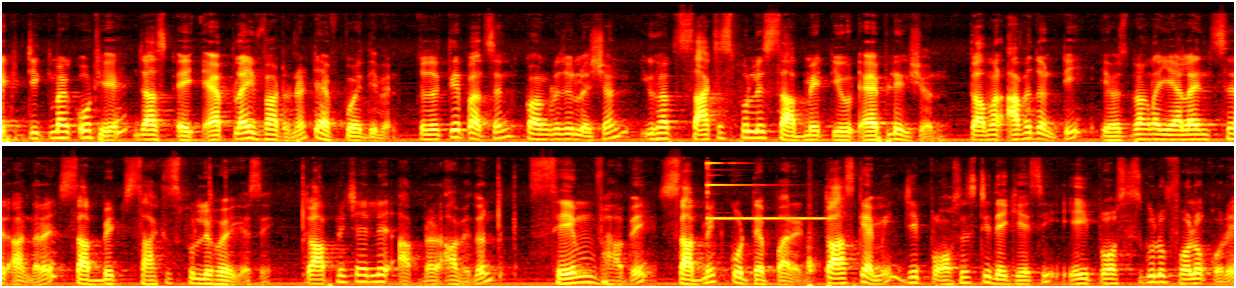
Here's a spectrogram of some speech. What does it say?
একটি টিকমার্ক উঠিয়ে জাস্ট এই অ্যাপ্লাই বাটনে ট্যাপ করে দিবেন। তো দেখতে পাচ্ছেন congratulation you have successfully submit your application তো আমার আবেদনটি ওয়েস্ট বাংলা এয়ারলাইন্সের আন্ডারে সাবমিট সাকসেসফুলি হয়ে গেছে। তো আপনি চাইলে আপনার আবেদন সেম ভাবে সাবমিট করতে পারেন। তো আজকে আমি যে প্রসেসটি দেখিয়েছি, এই প্রসেসগুলো ফলো করে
